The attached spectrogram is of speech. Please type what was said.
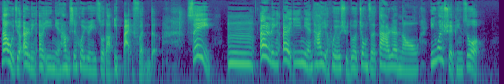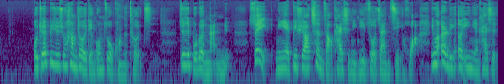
那我觉得二零二一年他们是会愿意做到一百分的。所以，嗯，二零二一年他也会有许多的重责大任哦，因为水瓶座。我觉得必须说，他们都有一点工作狂的特质，就是不论男女，所以你也必须要趁早开始你的作战计划，因为二零二一年开始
